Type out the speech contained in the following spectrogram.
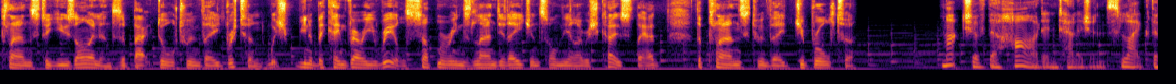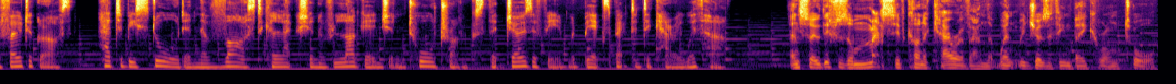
plans to use Ireland as a backdoor to invade Britain, which you know became very real. Submarines landed agents on the Irish coast. They had the plans to invade Gibraltar. Much of the hard intelligence, like the photographs, had to be stored in the vast collection of luggage and tour trunks that Josephine would be expected to carry with her. And so this was a massive kind of caravan that went with Josephine Baker on tour.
